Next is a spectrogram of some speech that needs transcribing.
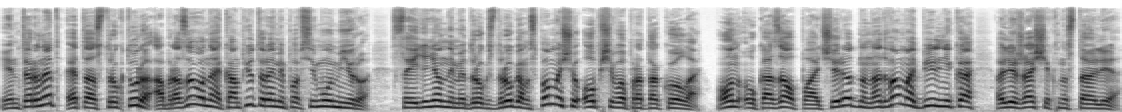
Интернет — это структура, образованная компьютерами по всему миру, соединенными друг с другом с помощью общего протокола. Он указал поочередно на два мобильника, лежащих на столе.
